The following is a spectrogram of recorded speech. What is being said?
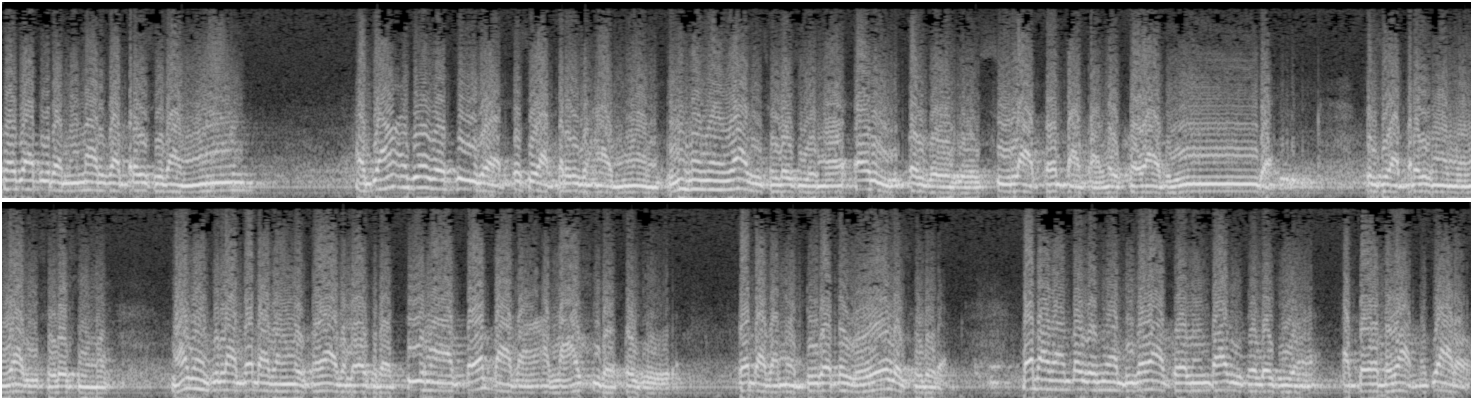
ခေါ်ကြပြီးတော့မြမရူပပရိစ္ဆေဒဉာဏ်အကြောင်းအကျိုးကိုသိတဲ့ပစ္စယပရိဒဟဉာဏ်ဒီဉာဏ်ရပြီဆိုလို့ရှိရင်လည်းအဲ့ဒီပုဂ္ဂိုလ်ကိုသီလသောတာပန်လို့ခေါ်ရသည်တဲ့ပစ္စယပရိဒဟဉာဏ်ရပြီဆိုလို့ရှိရင်ဘာကြောင့်သီလသောတာပန်လို့ခေါ်ရတယ်လဲဆိုတော့ဒီဟာသောတာပန်အလားရှိတဲ့ပုဂ္ဂိုလ်တဲ့သောတာပန်နဲ့တူတဲ့ပုဂ္ဂိုလ်လို့ဆိုလို့တယ် သောတာပန်ပုဂ္ဂိုလ်များဒီဘဝကိုလွန်သွားပြီဆိုလို့ရှိရင်အပေဘဝမကြတော့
